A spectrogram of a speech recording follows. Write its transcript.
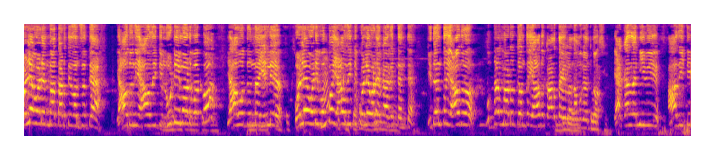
ಒಳ್ಳೆ ಒಳ್ಳೇದ್ ಮಾತಾಡ್ತೀವಿ ಅನ್ಸುತ್ತೆ. ಯಾವ್ದನ್ನ ಯಾವ ರೀತಿ ಲೂಟಿ ಮಾಡ್ಬೇಕು, ಯಾವುದನ್ನ ಎಲ್ಲಿ ಕೊಳ್ಳೆ ಹೊಡಿಬೇಕು, ಯಾವ ರೀತಿ ಕೊಳ್ಳೆ ಹೊಡೆಯಕಾಗುತ್ತೆ ಅಂತೆ. ಇದಂತೂ ಯಾವ್ದು ಉದ್ದಾರ ಮಾಡುದಂತ ಯಾವ್ದು ಕಾಣ್ತಾ ಇಲ್ಲ ನಮಗಂತೂ. ಯಾಕಂದ್ರೆ ನೀವು ಆ ರೀತಿ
